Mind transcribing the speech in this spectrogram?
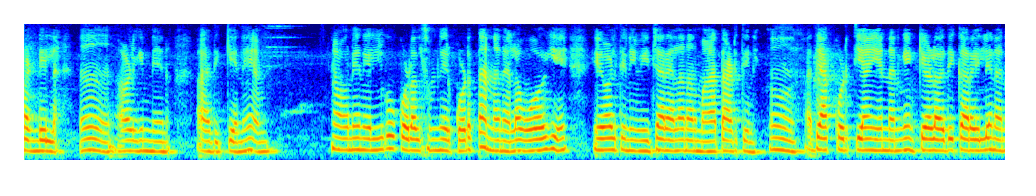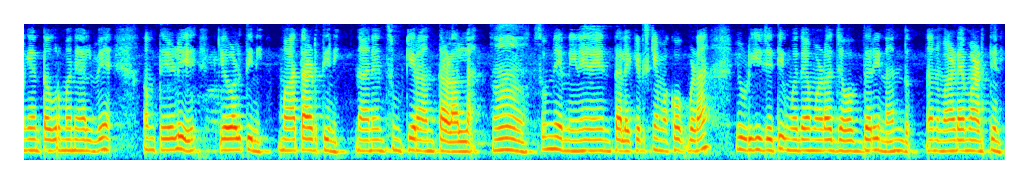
ಪಂಡಿಲ್ಲ. ಹ್ಞೂ ಅವಳಿಗಿನ್ನೇನು. ಅದಕ್ಕೇನೆ ಅವನೇನು ಎಲ್ಗೂ ಕೊಡಲ್ಲ ಸುಮ್ಮನೆ ಕೊಡ್ತಾನೆ. ನಾನೆಲ್ಲ ಹೋಗಿ ಹೇಳ್ತೀನಿ, ವಿಚಾರ ಎಲ್ಲ ನಾನು ಮಾತಾಡ್ತೀನಿ. ಹ್ಞೂ ಅದು ಯಾಕೆ ಕೊಡ್ತೀಯಾ, ಏನು ನನಗೇನು ಕೇಳೋ ಅಧಿಕಾರ ಇಲ್ಲೇ ನನಗೇನು ತವ್ರ ಮನೆ ಅಲ್ವೇ? ಅಂತೇಳಿ ಕೇಳ್ತೀನಿ, ಮಾತಾಡ್ತೀನಿ. ನಾನೇನು ಸುಮ್ಕಿರ ಅಂತಾಳಲ್ಲ. ಹ್ಞೂ ಸುಮ್ಮನೆ ನೀನೇನು ತಲೆ ಕೆಡ್ಸ್ಕೊಂಬಕ್ಕೆ ಹೋಗ್ಬೇಡ. ಈ ಹುಡುಗಿ ಜೊತೆಗೆ ಮದುವೆ ಮಾಡೋ ಜವಾಬ್ದಾರಿ ನಂದು. ನಾನು ಮಾಡೇ ಮಾಡ್ತೀನಿ.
